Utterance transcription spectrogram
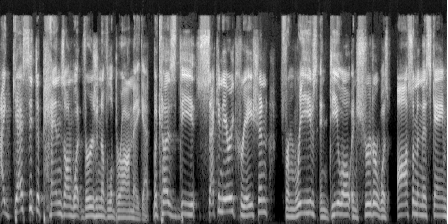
I guess it depends on what version of LeBron they get because the secondary creation from Reaves and D'Lo and Schroeder was awesome in this game.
